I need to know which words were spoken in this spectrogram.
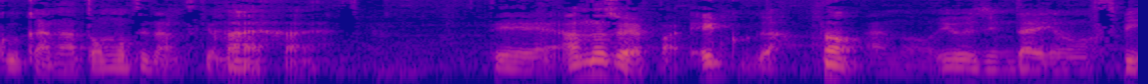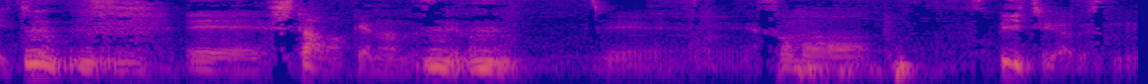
グかなと思ってたんですけど、はいはい。で案の定やっぱエッグが、うん。あの友人代表のスピーチを、うんうん。えーしたわけなんですけど、うんうん。えーそのスピーチがですね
